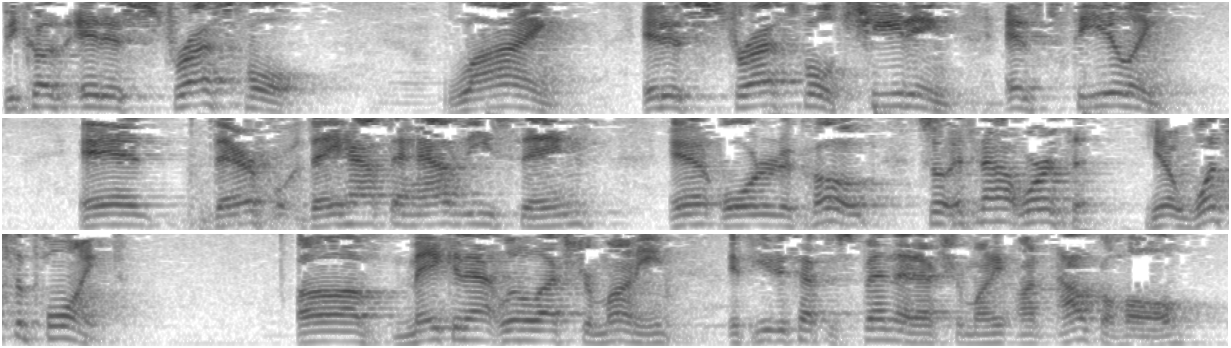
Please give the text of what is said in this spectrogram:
because it is stressful lying. It is stressful cheating and stealing. And therefore they have to have these things in order to cope. So it's not worth it. You know, what's the point of making that little extra money if you just have to spend that extra money on alcohol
